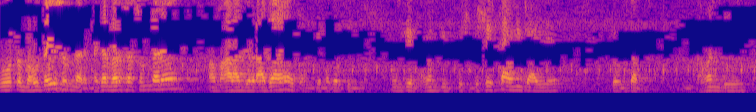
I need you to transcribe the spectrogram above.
वो तो बहुत ही सुंदर है। नगर भर सब सुंदर है। और महाराज जब राजा है तो उनके नगर की, उनके भवन की कुछ विशेषता होनी चाहिए। तो उनका भवन भी,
